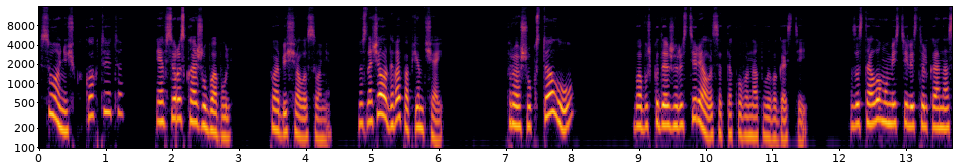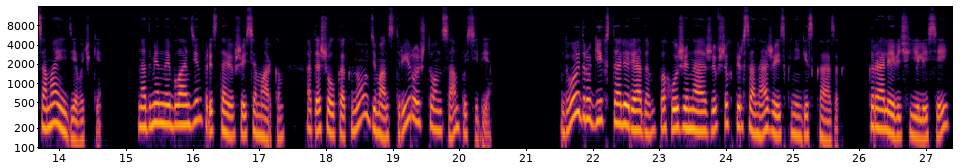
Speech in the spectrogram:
«Сонечка, как ты это?» «Я все расскажу, бабуль», — пообещала Соня. Но сначала давай попьем чай». «Прошу к столу». Бабушка даже растерялась от такого наплыва гостей. За столом уместились только она сама и девочки. Надменный блондин, представившийся Марком, отошел к окну, демонстрируя, что он сам по себе. Двое других стали рядом, похожие на оживших персонажей из книги сказок. Королевич Елисей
